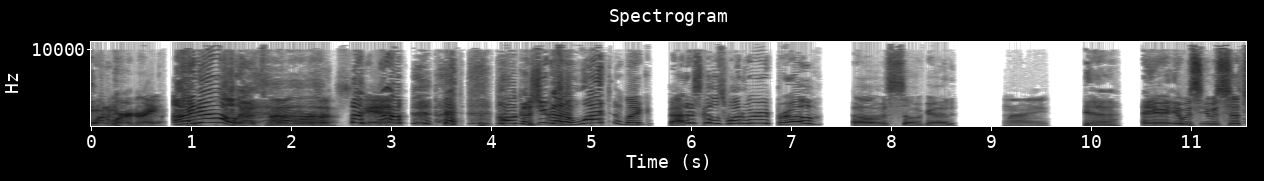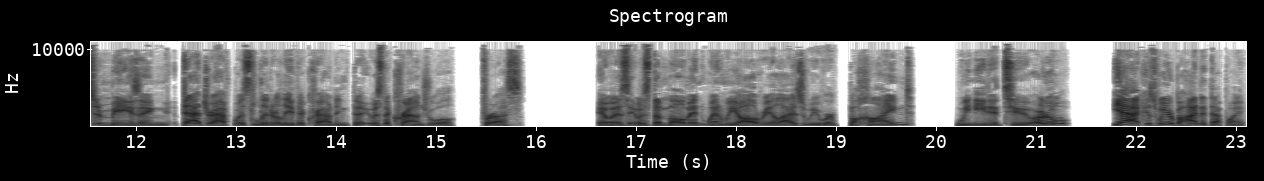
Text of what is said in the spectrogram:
That's one word, right? I know. That's one Oh, word. shit. I know. Paul goes, "You got a what?" I'm like, "Batterskull's one word, bro." Oh, it was so good. Nice. Yeah. Anyway, it was it was such an amazing. That draft was literally the crowning. It was the crown jewel for us. It was it was the moment when we all realized we were behind. We needed to, or no, yeah, because we were behind at that point,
